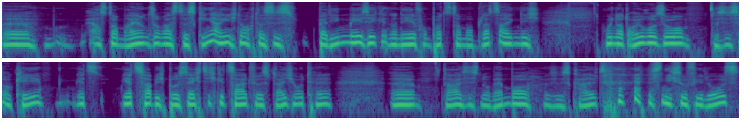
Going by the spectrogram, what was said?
äh, 1. Mai und sowas, das ging eigentlich noch, das ist Berlin-mäßig in der Nähe vom Potsdamer Platz eigentlich. 100 Euro so, das ist okay. Jetzt, jetzt habe ich bloß 60 gezahlt für das gleiche Hotel. Äh, klar, es ist November, es ist kalt, es ist nicht so viel los.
